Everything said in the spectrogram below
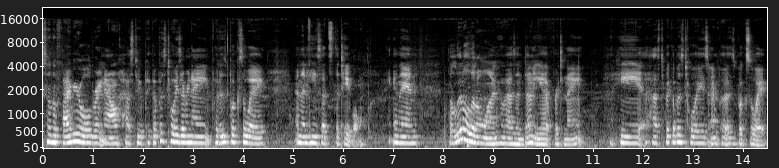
So the five-year-old right now has to pick up his toys every night, put his books away, and then he sets the table. And then the little, little one who hasn't done it yet for tonight, he has to pick up his toys and put his books away.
